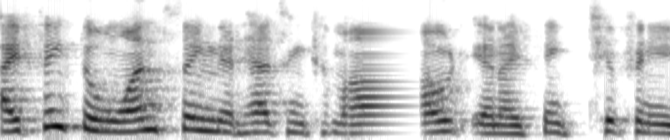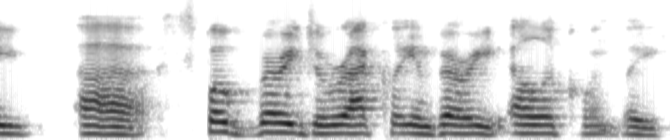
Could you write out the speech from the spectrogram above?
I think the one thing that hasn't come out, and I think Tiffany uh, spoke very directly and very eloquently,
